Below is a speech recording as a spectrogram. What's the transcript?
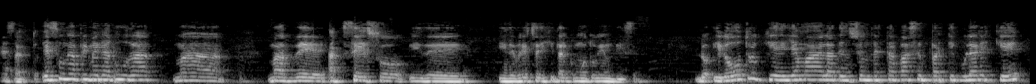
Exacto. Es una primera duda más, más de acceso y de, y de brecha digital, como tú bien dices. y lo otro que llama la atención de estas bases en particular es que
